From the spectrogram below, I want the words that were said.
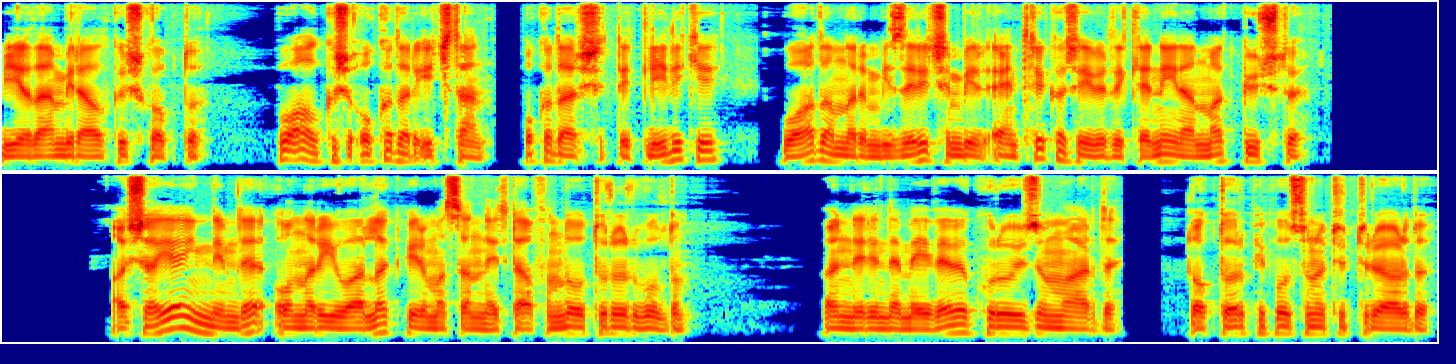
Birden bir alkış koptu. Bu alkış o kadar içten, o kadar şiddetliydi ki bu adamların bizleri için bir entrika çevirdiklerine inanmak güçtü. Aşağıya indiğimde onları yuvarlak bir masanın etrafında oturur buldum. Önlerinde meyve ve kuru üzüm vardı. Doktor piposunu tüttürüyordu.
